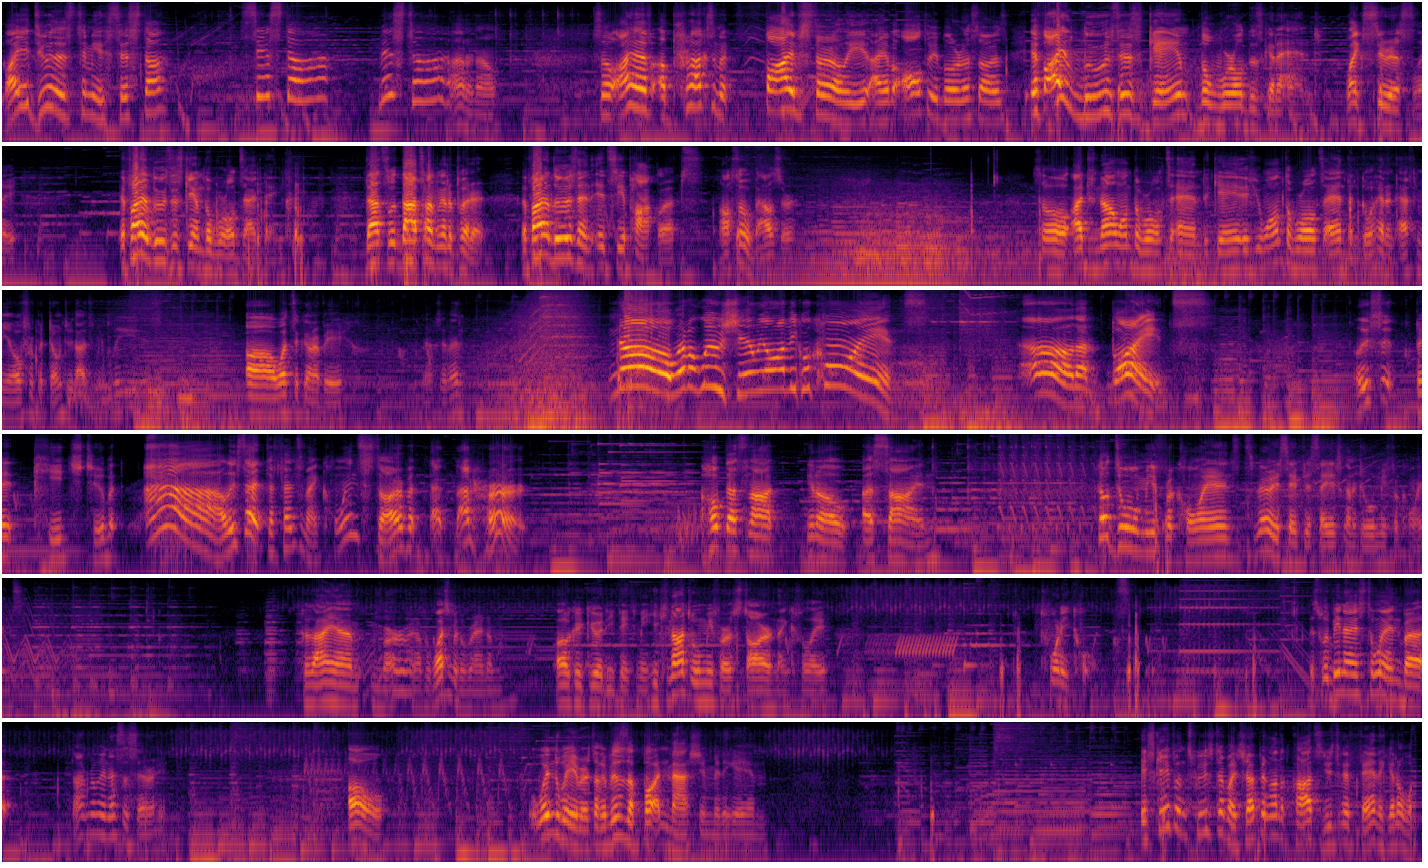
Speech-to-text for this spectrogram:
Why you do this to me, sister? Sister, mister, I don't know. So I have approximate five star lead. I have all three bonus stars. If I lose this game, the world is gonna end. Like seriously. If I lose this game, the world's ending. That's what. That's how I'm gonna put it. If I lose, then it's the apocalypse. Also Bowser. So I do not want the world to end. Game. If you want the world to end, then go ahead and f me over, but don't do that to me, please. Uh, what's it gonna be? No! Revolution! We all have equal coins! Oh, that bites! At least it bit Peach too, but ah! At least that defends my coin star, but that, that hurt. I hope that's not, you know, a sign. He'll duel me for coins. It's very safe to say he's gonna duel me for coins. Because I am murdering everyone. Watch him go random. Okay, good, he picked me. He cannot duel me for a star, thankfully. 20 coins. This would be nice to win, but not really necessary. Oh. Wind Wavers. Okay, this is a button mashing minigame. Escape from Twister by jumping on the clouds and using a fan to get away.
